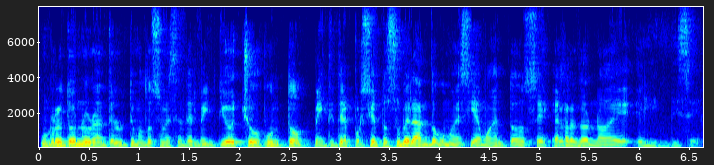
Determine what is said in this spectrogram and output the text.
un retorno durante los últimos 12 meses del 28.23%, superando, como decíamos entonces, el retorno del índice.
